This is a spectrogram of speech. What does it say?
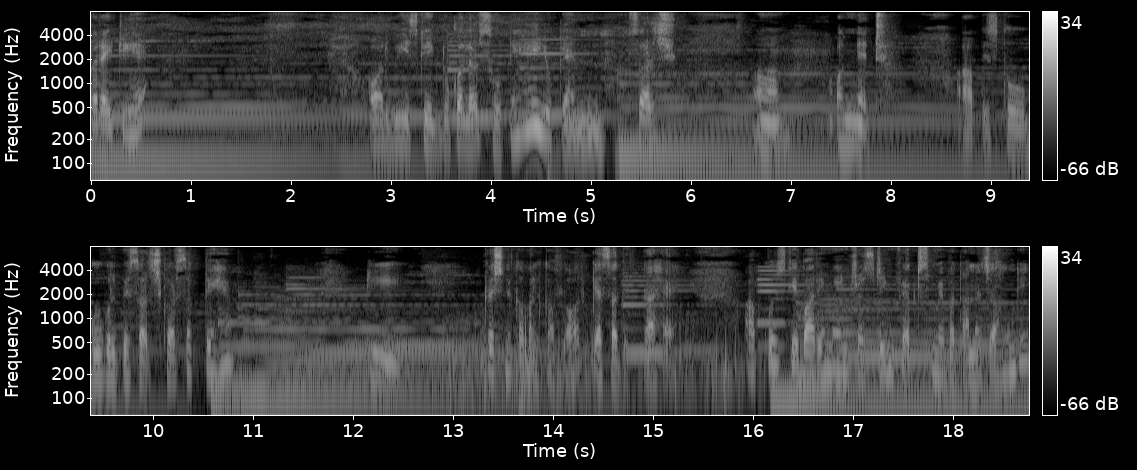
वैरायटी है। और भी इसके एक दो कलर्स होते हैं। You can search on net आप इसको गूगल पे सर्च कर सकते हैं कि कृष्ण कमल का फ्लावर कैसा दिखता है। आपको इसके बारे में इंटरेस्टिंग फैक्ट्स मैं बताना चाहूँगी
